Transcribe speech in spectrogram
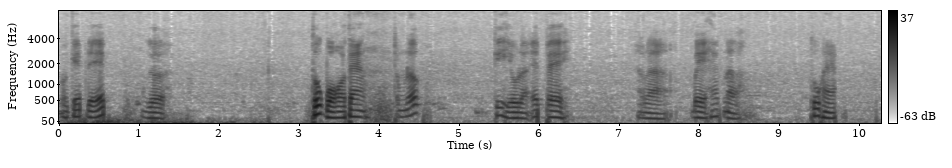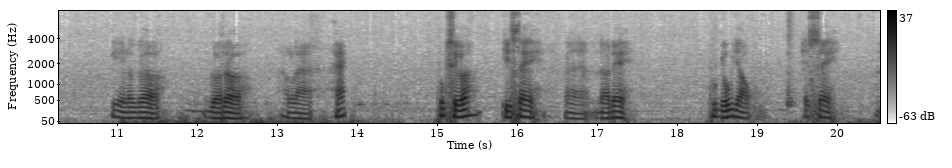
WDF G. Thuốc bột hòa tan trong nước. Ký hiệu là SP hoặc là BHN thuốc hạt. Ký hiệu là G. GR hoặc là H. Thuốc sữa IC à, ND thuốc nhũ dầu SC ừ.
